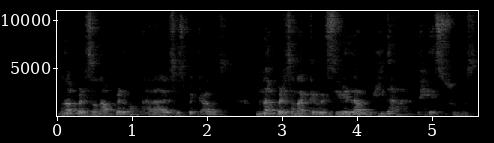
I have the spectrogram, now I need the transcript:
una persona perdonada de sus pecados, una persona que recibe la vida de Jesús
